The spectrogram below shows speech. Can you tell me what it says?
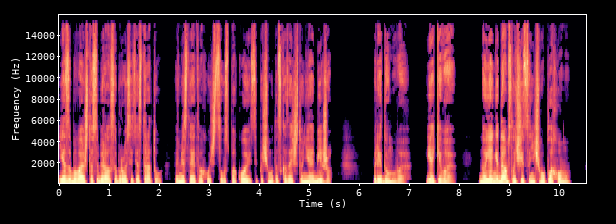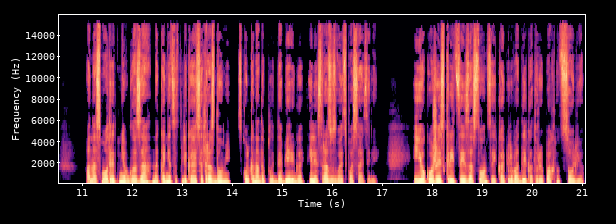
Я забываю, что собирался бросить остроту. Вместо этого хочется успокоить и почему-то сказать, что не обижу. Придумываю. Я киваю. Но я не дам случиться ничему плохому. Она смотрит мне в глаза, наконец отвлекаясь от раздумий, сколько надо плыть до берега или сразу звать спасателей. Ее кожа искрится из-за солнца и капель воды, которые пахнут солью.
